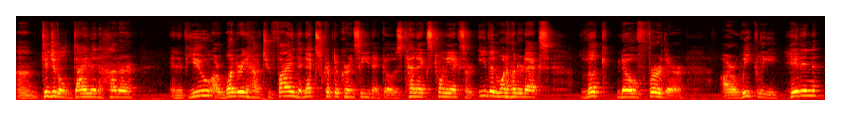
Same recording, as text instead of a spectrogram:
um, Digital Diamond Hunter. And if you are wondering how to find the next cryptocurrency that goes 10x, 20x, or even 100x, look no further. Our weekly hidden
